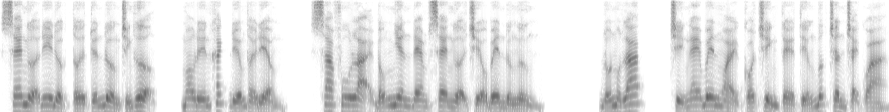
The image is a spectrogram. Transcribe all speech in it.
Xe ngựa đi được tới tuyến đường chính thượng, mau đến khách điếm thời điểm, Sa Phu lại bỗng nhiên đem xe ngựa chiều bên đường ngừng. Đốn một lát, chỉ nghe bên ngoài có chỉnh tề tiếng bước chân chạy qua.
